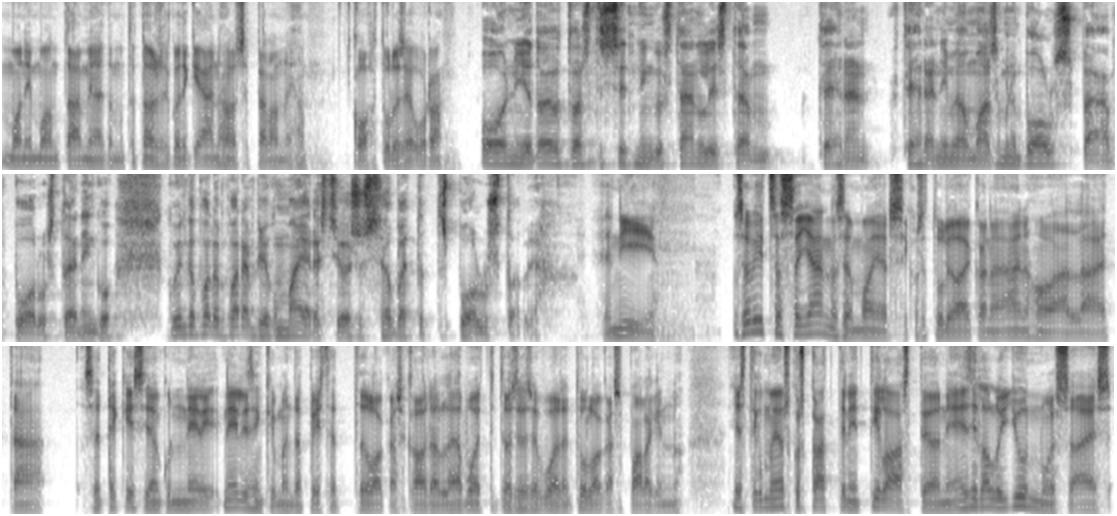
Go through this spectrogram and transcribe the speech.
moni montaa mieltä, mutta on se kuitenkin NHL pelannut ihan kohtuullisen uran. On, ja toivottavasti sitten niin Stanleystä tehdään, tehdään nimenomaan semmoinen puolustuspään puolustaja, niin kuin, kuinka paljon parempi joku Myers olisi, jos se opettaisi puolustavia. Niin. Se oli itse asiassa jännä se Myers, kun se tuli aikana NHL, että se tekisi jonkun 40 pistettä tulokaskaudella ja voitti tosiaan sen vuoden tulokaspalkinnon. Ja sitten kun mä joskus kattelin tilastoja, niin ei sillä ollut junnuissa edes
